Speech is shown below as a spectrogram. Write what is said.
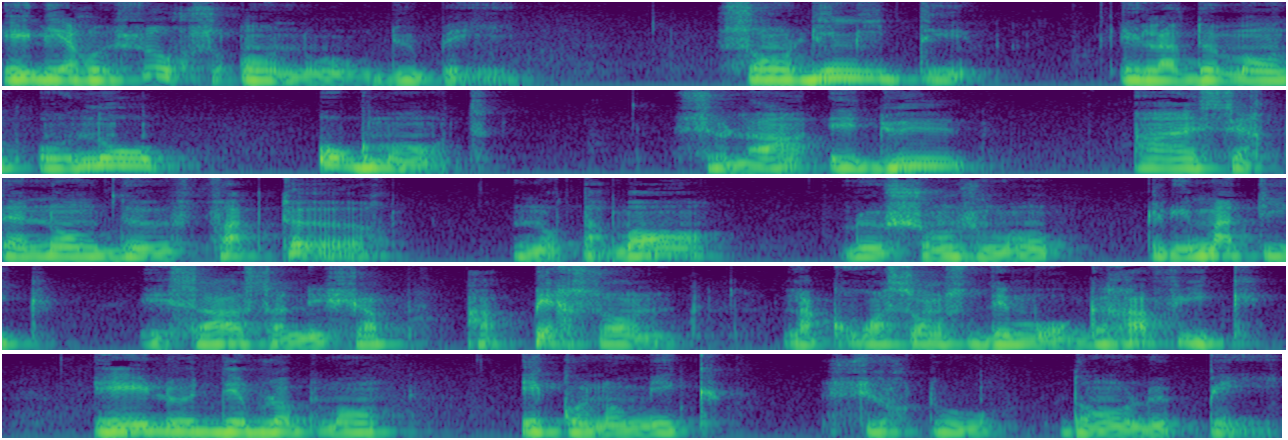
Et les ressources en eau du pays sont limitées et la demande en eau augmente. Cela est dû à un certain nombre de facteurs, notamment le changement climatique. Et ça, ça n'échappe à personne. La croissance démographique et le développement économique, surtout dans le pays.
